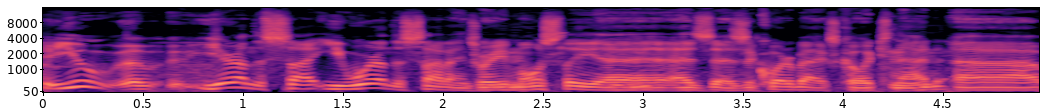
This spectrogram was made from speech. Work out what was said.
You uh, you're on the side. You were on the sidelines, were you? Mm-hmm mostly uh, mm-hmm. as, as a quarterbacks coach now. Uh,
